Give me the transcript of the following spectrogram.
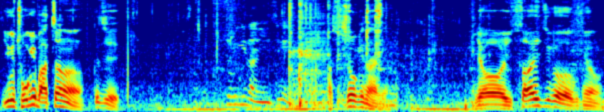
이거 조기 맞잖아. 그지? 쪽이 아니지? 아, 수족이 아니야. 야, 이 사이즈가 그냥.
